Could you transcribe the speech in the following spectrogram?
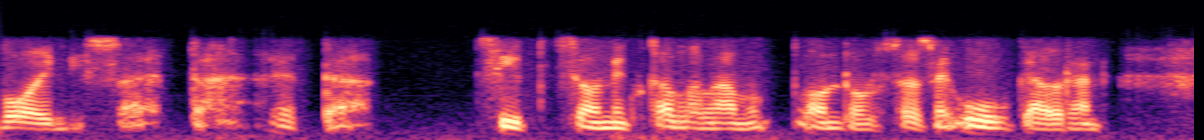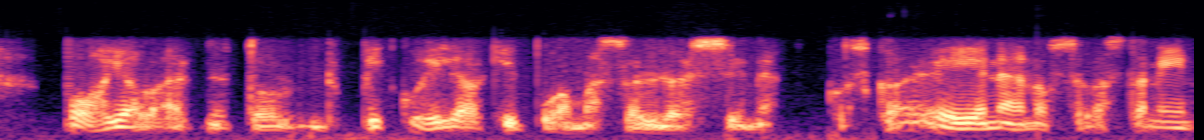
voinnissa, että, että siitä se on niin kuin tavallaan on ollut se U-käyrän pohjalla, että nyt on pikkuhiljaa kipuamassa ylös sinne, koska ei enää ole sellaista niin,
